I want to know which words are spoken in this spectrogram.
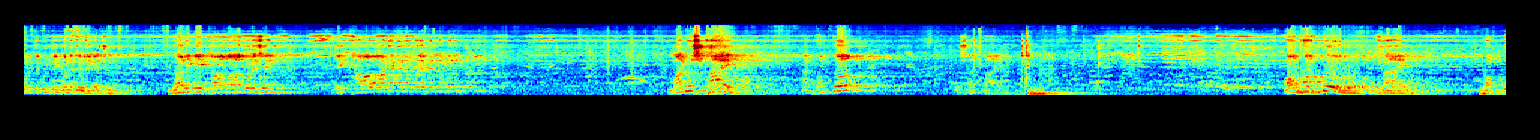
করতে করতে ঘরে চলে গেছে। ঘরে গিয়ে খাওয়া দাওয়া করেছেন। এই খাওয়া দাওয়াটা কেন করে ফেললাম বলুন তো? মানুষ খায়, আর ভক্ত প্রসাদ পায়। অভক্ত খায় ভক্ত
